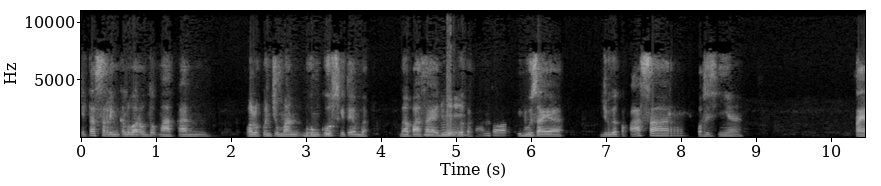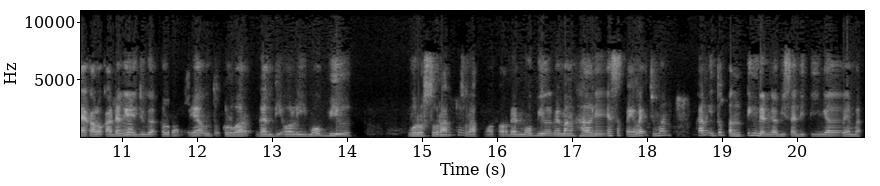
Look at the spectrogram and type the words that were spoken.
kita sering keluar untuk makan walaupun cuman bungkus gitu ya mbak bapak saya juga, Mhm. juga ke kantor ibu saya juga ke pasar posisinya saya kalau kadang ya juga keluar ya untuk keluar ganti oli mobil ngurus surat Oke. surat motor dan mobil memang halnya sepele cuman kan itu penting dan nggak bisa ditinggal ya mbak.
